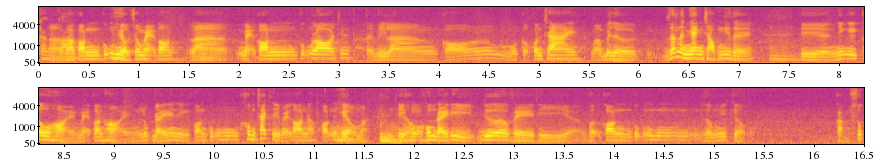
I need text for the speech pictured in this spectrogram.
cần À, con. và con cũng hiểu cho mẹ con là mẹ con cũng lo chứ tại vì là có một cậu con trai mà bây giờ rất là nhanh chóng như thế. Ừ. thì những cái câu hỏi mẹ con hỏi lúc đấy thì con cũng không trách gì mẹ con đâu con cũng hiểu mà. Thì hôm, hôm đấy thì đưa về thì vợ con cũng giống như kiểu cảm xúc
